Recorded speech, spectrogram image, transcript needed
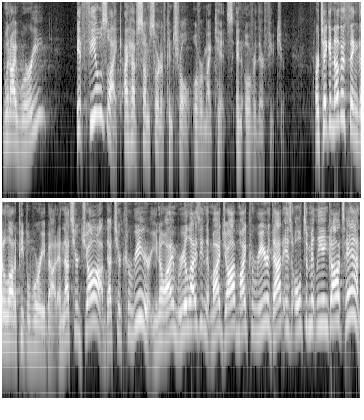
when I worry, it feels like I have some sort of control over my kids and over their future. Or take another thing that a lot of people worry about, and that's your job, that's your career. You know, I'm realizing that my job, my career, that is ultimately in God's hand.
